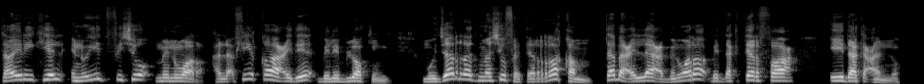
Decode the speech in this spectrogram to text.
تايريك هيل إنه يدفشه من ورا. هلأ في قاعدة بال blocking. مجرد ما شفت الرقم تبع اللاعب من ورا بدك ترفع إيدك عنه.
